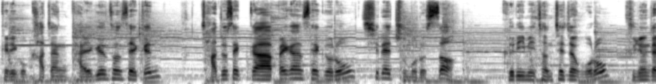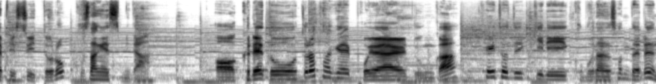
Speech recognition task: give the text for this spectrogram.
그리고 가장 밝은 선색은 자주색과 빨간색으로 칠해 줌으로써 그림이 전체적으로 균형 잡힐 수 있도록 구상했습니다. 어, 그래도 뚜렷하게 보여야 할 눈과 캐릭터들끼리 구분하는 선들은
